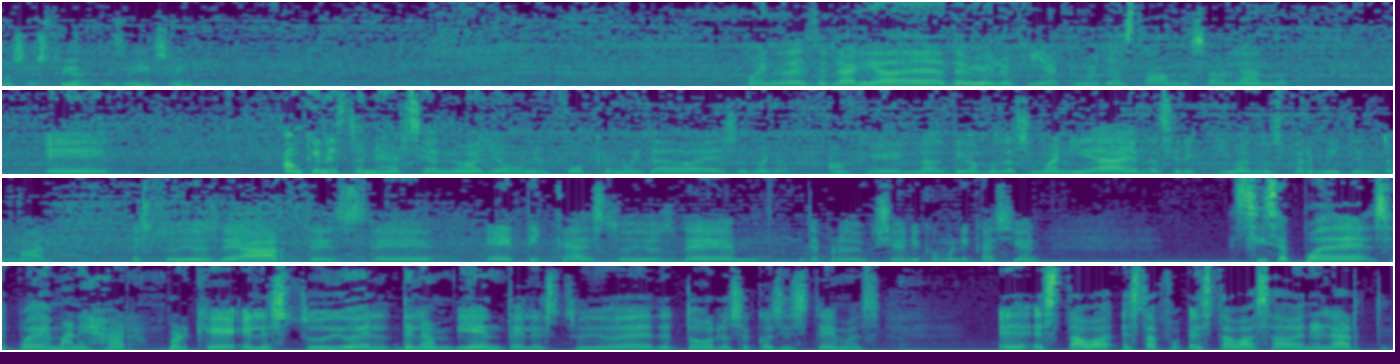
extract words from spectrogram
los estudiantes de diseño? Bueno, desde el área de, biología, como ya estábamos hablando, eh, aunque en esta universidad no haya un enfoque muy dado a eso, bueno, aunque las, digamos las humanidades, las selectivas nos permiten tomar estudios de artes, eh, ética, estudios de, producción y comunicación, sí se puede, se puede manejar, porque el estudio del, del ambiente, el estudio de, todos los ecosistemas eh, está, está, basado en el arte,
